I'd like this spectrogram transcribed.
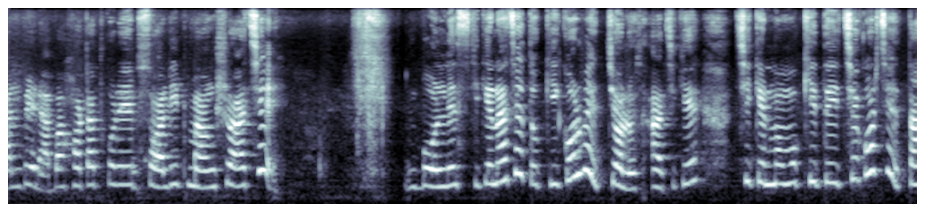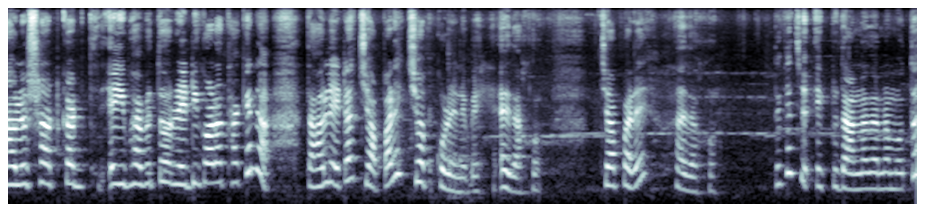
আনবে না বা হঠাৎ করে সলিড মাংস আছে বোনলেস চিকেন আছে, তো কি করবে? চলো, আজকে চিকেন মোমো খেতে ইচ্ছে করছে, তাহলে শর্টকাট এইভাবে তো রেডি করা থাকে না, তাহলে এটা চপারে চপ করে নেবে। এই দেখো চপারে এই দেখো, দেখেছ? একটু দানা দানা মতো,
